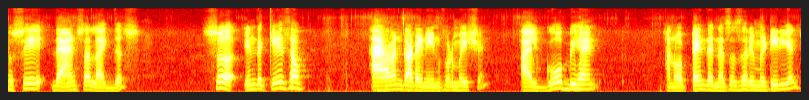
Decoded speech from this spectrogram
to say the answer like this. So, in the case of I haven't got any information, I'll go behind and obtain the necessary materials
